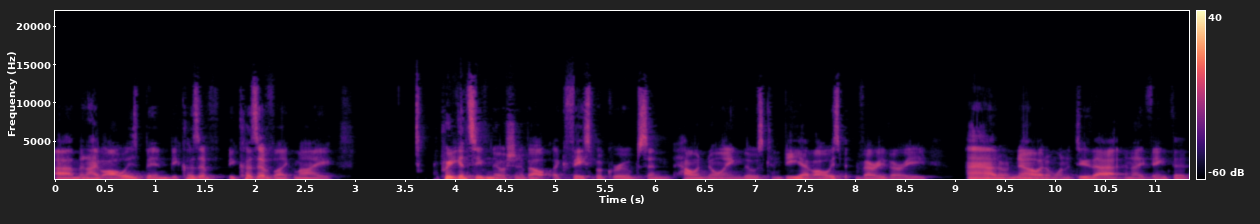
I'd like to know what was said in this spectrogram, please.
Um, and I've always been because of because of like my preconceived notion about like Facebook groups and how annoying those can be. I've always been very very ah, I don't know, I don't want to do that. And I think that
